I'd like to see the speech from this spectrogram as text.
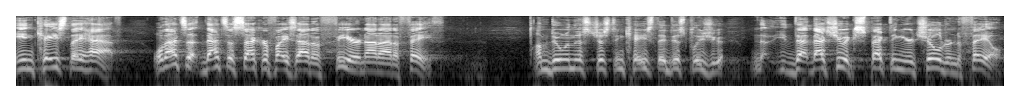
In case they have. Well, that's a, that's a sacrifice out of fear, not out of faith. I'm doing this just in case they displease you. That, that's you expecting your children to fail.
